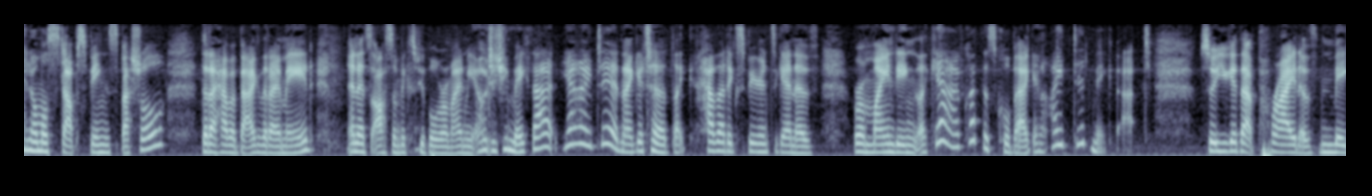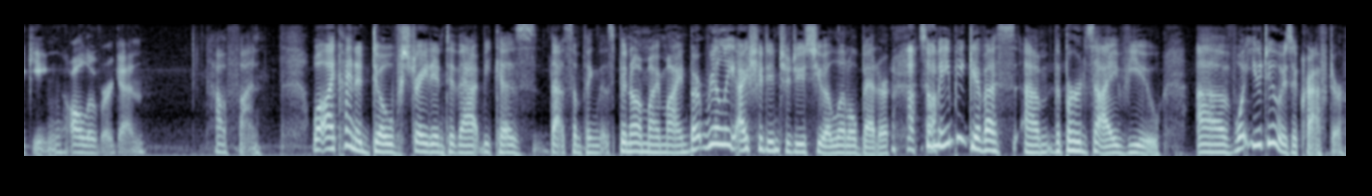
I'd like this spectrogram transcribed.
it almost stops being special that I have a bag that I made. And it's awesome because people remind me, oh, did you make that? Yeah, I did. And I get to like have that experience again of reminding, like, yeah, I've got this cool bag and I did make that. So you get that pride of making all over again. How fun. Well, I kind of dove straight into that because that's something that's been on my mind. But really, I should introduce you a little better. So maybe give us um, the bird's eye view of what you do as a crafter.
